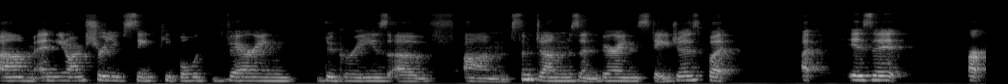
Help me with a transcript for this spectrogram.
um, and you know i'm sure you've seen people with varying degrees of um, symptoms and varying stages but uh, is it are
